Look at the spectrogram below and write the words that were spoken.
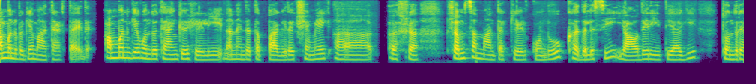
ಅಮ್ಮನ ಬಗ್ಗೆ ಮಾತಾಡ್ತಾ ಇದೆ. ಅಮ್ಮನಿಗೆ ಒಂದು ಥ್ಯಾಂಕ್ ಯು ಹೇಳಿ. ನನ್ನಿಂದ ತಪ್ಪಾಗಿದೆ. ಕ್ಷಮೆ ಕ್ಷಮಿಸಮ್ಮ ಅಂತ ಕೇಳಿಕೊಂಡು ಕದಲಿಸಿ ಯಾವುದೇ ರೀತಿಯಾಗಿ ತೊಂದರೆ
